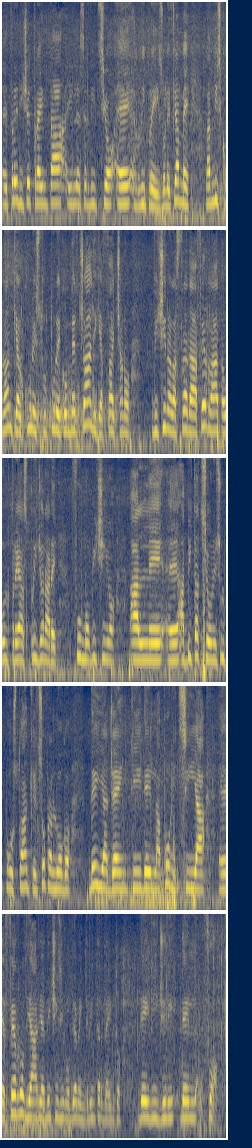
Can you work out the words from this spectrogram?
13.30 eh, il servizio è ripreso. Le fiamme lambiscono anche alcune strutture commerciali che affacciano vicino alla strada ferrata oltre a sprigionare fumo vicino alle eh, abitazioni sul posto anche il sopralluogo degli agenti della polizia eh, ferroviaria decisivo ovviamente l'intervento dei vigili del fuoco.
